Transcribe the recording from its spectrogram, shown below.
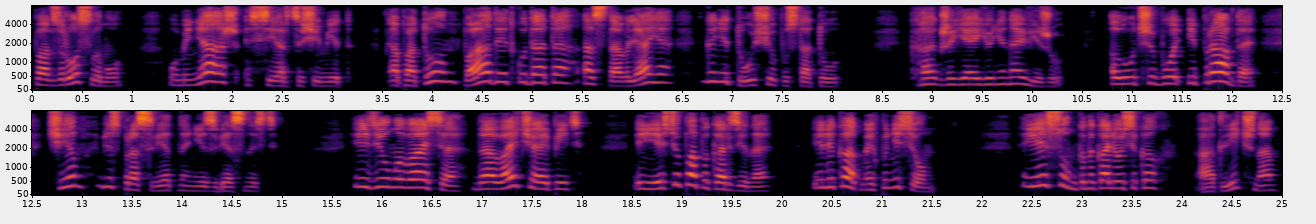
по-взрослому. У меня аж сердце щемит. А потом падает куда-то, оставляя гнетущую пустоту. Как же я ее ненавижу. Лучше боль и правда, чем беспросветная неизвестность. Иди умывайся, давай чай пить. Есть у папы корзина? Или как мы их понесем? Есть сумка на колесиках. Отлично.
